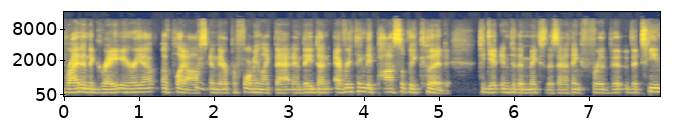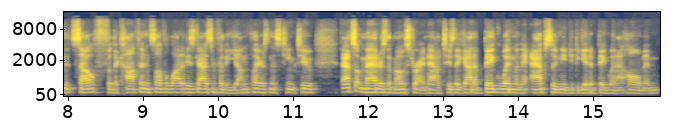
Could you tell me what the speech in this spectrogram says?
right in the gray area of playoffs mm-hmm. and they're performing like that. And they've done everything they possibly could to get into the mix of this. And I think for the, the team itself, for the confidence of a lot of these guys and for the young players in this team too, that's what matters the most right now too, is they got a big win when they absolutely needed to get a big win at home. And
